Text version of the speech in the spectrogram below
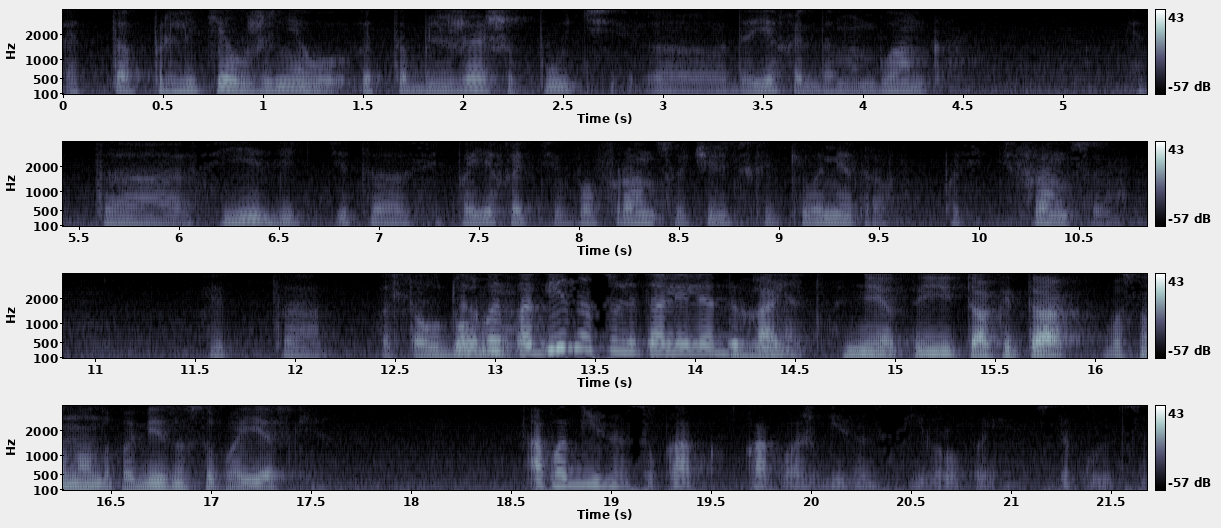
Это прилетел в Женеву, это ближайший путь э, доехать до Монбланка. Это съездить, это поехать во Францию через несколько километров, посетить Францию. Это, это удобно. Так вы по бизнесу летали или отдыхать? Нет. Нет, и так, и так. В основном-то по бизнесу поездки. А по бизнесу как? Как ваш бизнес с Европой стыкуется?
